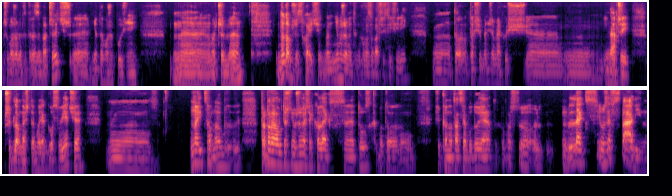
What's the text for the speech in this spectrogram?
czy możemy to teraz zobaczyć? E, nie, to może później e, zobaczymy. No dobrze, słuchajcie, no nie możemy tego chyba zobaczyć w tej chwili. Mm, to, to się będziemy jakoś e, mm, inaczej przyglądać temu, jak głosujecie. Mm, no i co? No, proponowałbym też nie używać jako Lex Tusk, bo to się konotacja buduje. Po prostu Lex Józef Stalin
